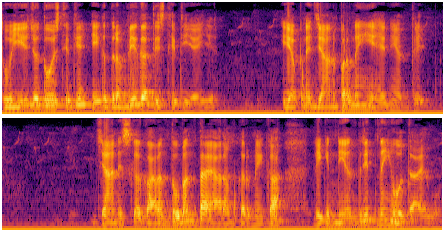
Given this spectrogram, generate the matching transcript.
तो ये जो दो स्थितियाँ, एक द्रव्यगत स्थिति है ये। ये अपने ज्ञान पर नहीं है नियंत्रित। ज्ञान इसका कारण तो बनता है आरंभ करने का, लेकिन नियंत्रित नहीं होता है वो।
